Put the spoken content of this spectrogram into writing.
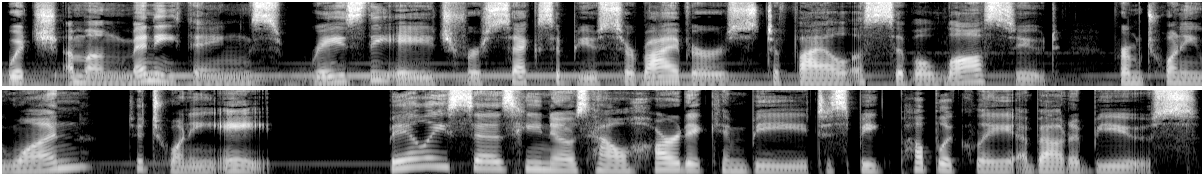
which, among many things, raised the age for sex abuse survivors to file a civil lawsuit from 21 to 28. Bailey says he knows how hard it can be to speak publicly about abuse.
